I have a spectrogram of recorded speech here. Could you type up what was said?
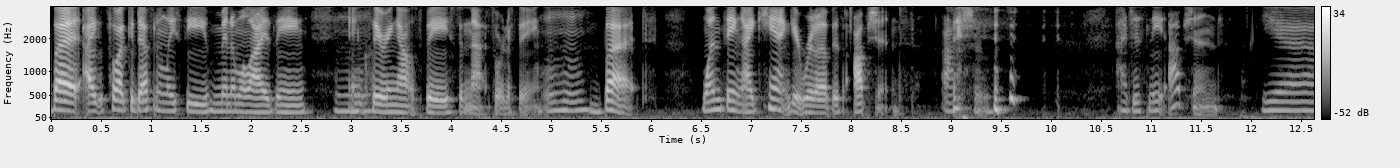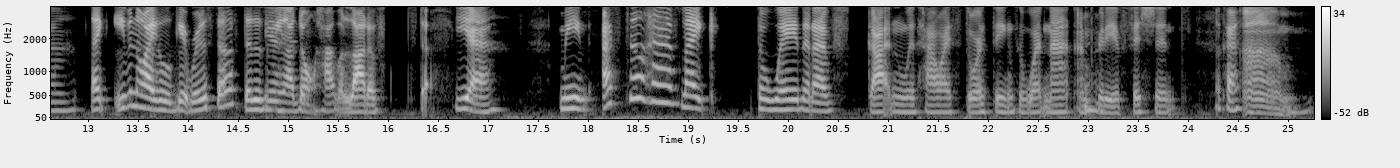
but I so I could definitely see minimalizing Mm-hmm. and clearing out space and that sort of thing. But one thing I can't get rid of is options. Options. I just need options. yeah. Like even though I will get rid of stuff, that doesn't mean I don't have a lot of stuff. Yeah. I mean, I still have like the way that I've gotten with how I store things and whatnot. I'm pretty efficient. Okay. Um,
